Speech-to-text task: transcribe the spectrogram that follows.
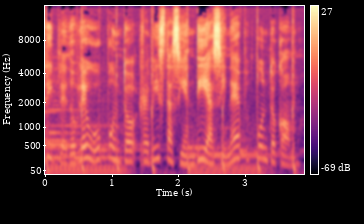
www.revistaciendiasinep.com.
